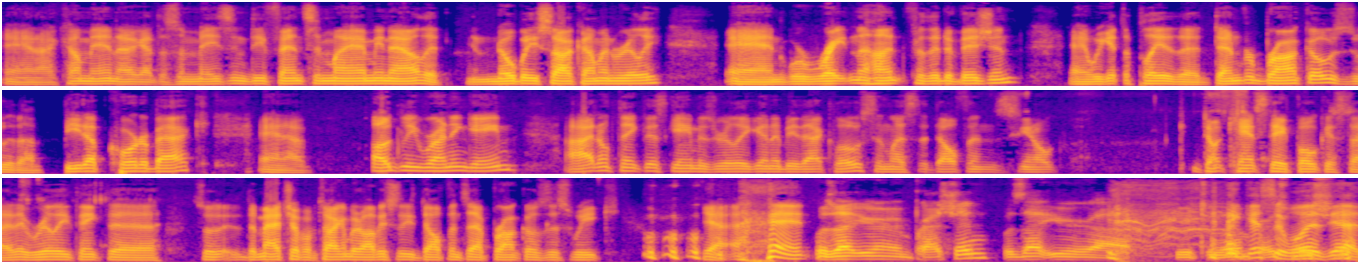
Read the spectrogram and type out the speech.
and I come in. I got this amazing defense in Miami now that nobody saw coming really, and we're right in the hunt for the division. And we get to play the Denver Broncos with a beat up quarterback and a ugly running game. I don't think this game is really going to be that close unless the Dolphins, you know, don't can't stay focused. I really think the so the matchup I'm talking about, obviously Dolphins at Broncos this week. Yeah, Was that your impression? Was that your uh, your Tua I guess it was. Yeah,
